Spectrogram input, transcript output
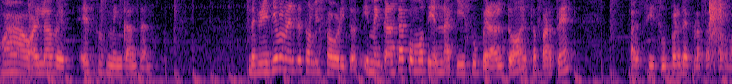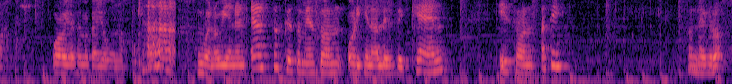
Wow, I love it. Estos me encantan. Definitivamente son mis favoritos. Y me encanta cómo tienen aquí súper alto esta parte. Así súper de plataforma. Wow, ya se me cayó uno. bueno, vienen estos que también son originales de Ken. Y son así. Son negros.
